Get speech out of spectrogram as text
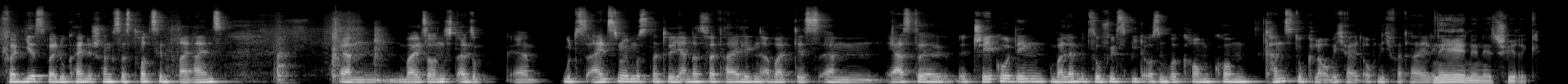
verlierst, weil du keine Chance hast, trotzdem 3-1. Ähm, weil sonst, also äh, gut, das 1-0 musst du natürlich anders verteidigen, aber das ähm, erste Checo-Ding, weil er mit so viel Speed aus dem Rückraum kommt, kannst du, glaube ich, halt auch nicht verteidigen. Nee, nee, nee, ist schwierig.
